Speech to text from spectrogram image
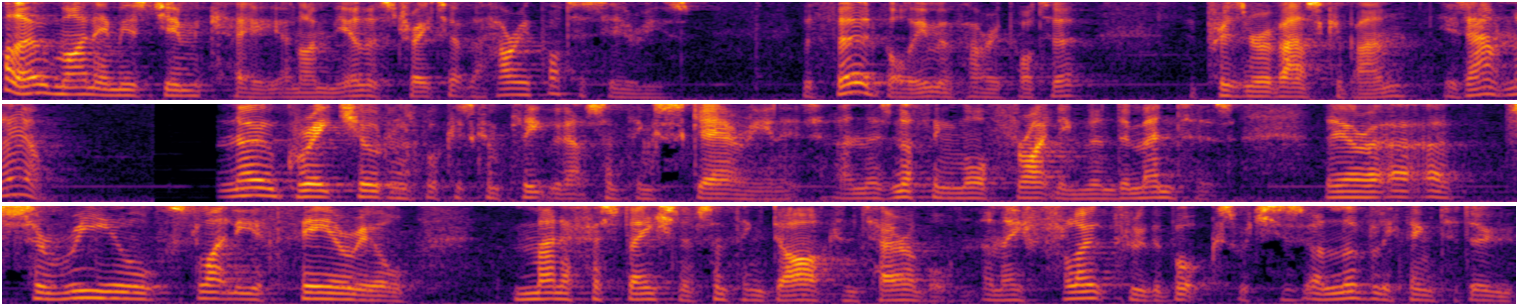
Hello, my name is Jim Kay, and I'm the illustrator of the Harry Potter series. The third volume of Harry Potter, The Prisoner of Azkaban, is out now. No great children's book is complete without something scary in it, and there's nothing more frightening than Dementors. They are a, a surreal, slightly ethereal manifestation of something dark and terrible, and they float through the books, which is a lovely thing to do.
